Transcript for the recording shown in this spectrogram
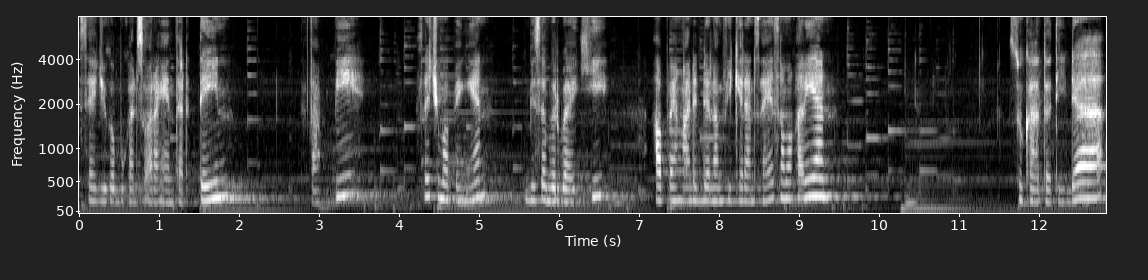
Saya juga bukan seorang entertain, tetapi saya cuma pengen bisa berbagi apa yang ada dalam pikiran saya sama kalian. Suka atau tidak,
